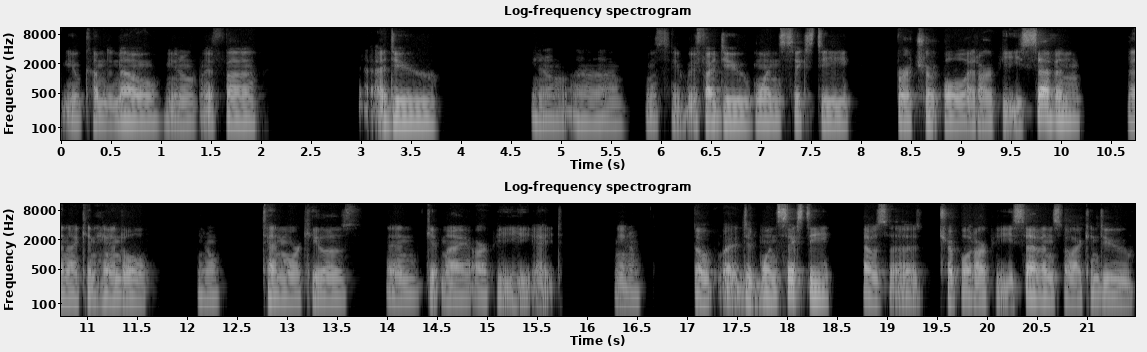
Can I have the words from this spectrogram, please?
you'll come to know, you know, if uh, I do, you know, uh, let's see, if I do 160 for a triple at RPE seven, then I can handle, you know, 10 more kilos and get my RPE eight. You know, so I did 160. That was a triple at RPE seven, so I can do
